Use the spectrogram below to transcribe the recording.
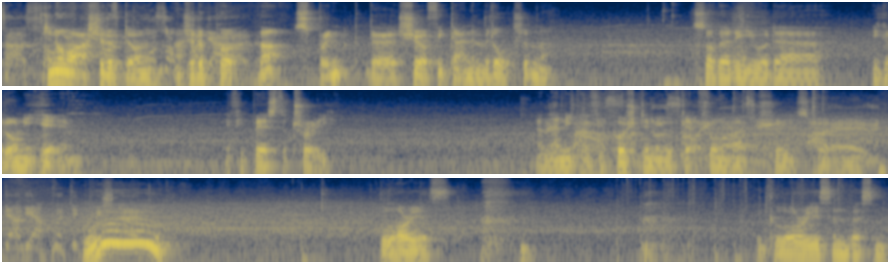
Do you know what I should have done? I should have put that sprint, the sure feet guy in the middle, shouldn't I? So that he would, uh, he could only hit him if he based the tree. And then he, if he pushed him, he would get thrown by the tree straight away. Woo! Glorious. A glorious investment.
